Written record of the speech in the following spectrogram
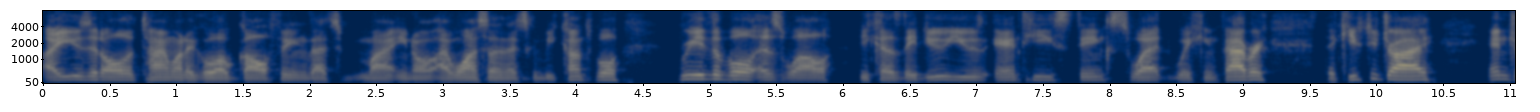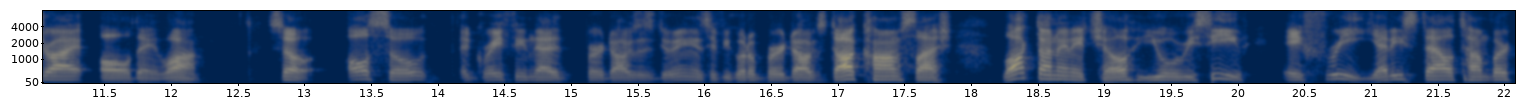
I use it all the time when I go out golfing. That's my, you know, I want something that's going to be comfortable, breathable as well, because they do use anti stink sweat wicking fabric that keeps you dry and dry all day long. So, also, a great thing that Bird Dogs is doing is if you go to birddogs.com slash locked on NHL, you will receive a free Yeti style tumbler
